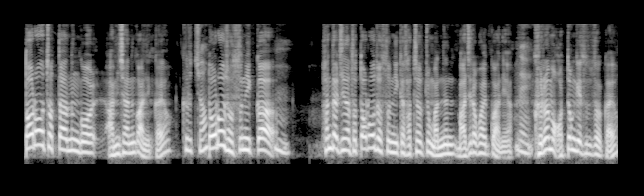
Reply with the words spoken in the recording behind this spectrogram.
떨어졌다는 걸 암시하는 거 아닐까요? 그렇죠. 떨어졌으니까 음. 한달 지나서 떨어졌으니까 4차 접종 맞는 맞으라고 할 거 아니에요. 네. 그러면 어떤 게 순서일까요?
